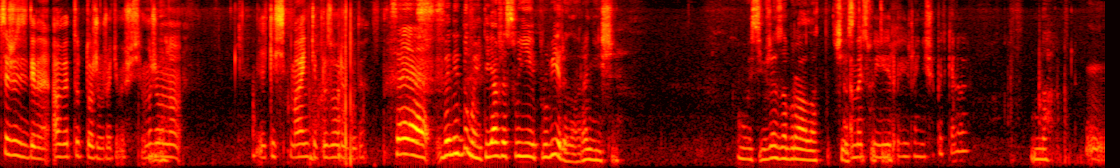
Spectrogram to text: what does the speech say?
Це ж дивне, але тут теж вроді би щось. Може воно якесь маленьке прозоре буде. Це, ви не думаєте, я вже свої провірила раніше. Ось, і вже забрала чисто. а ми свої р- раніше підкинули? Да. У, людей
